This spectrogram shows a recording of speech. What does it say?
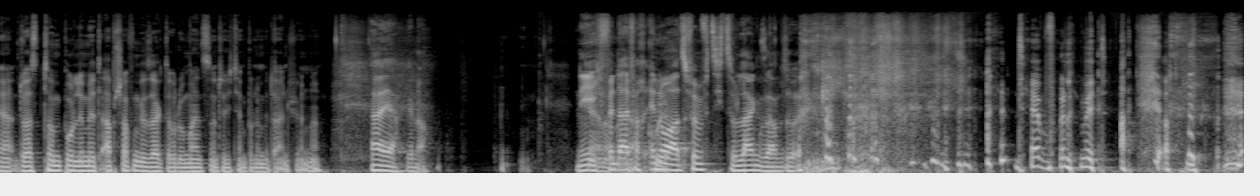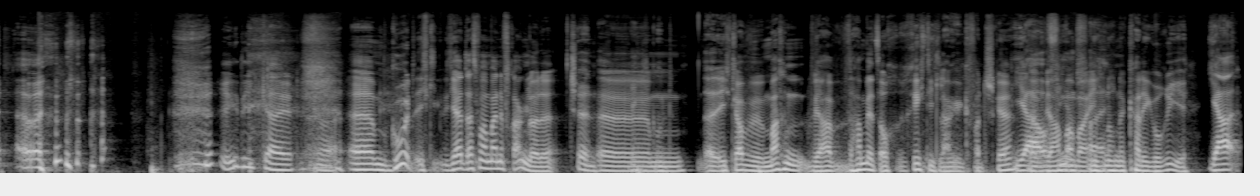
Ja, du hast Tempolimit abschaffen gesagt, aber du meinst natürlich Tempolimit einführen, ne? Ah ja, genau. Nee, ich Genau, finde ja, einfach cool. innerorts 50 zu langsam. So. Tempolimit abschaffen. aber Richtig geil. Ähm, gut, ich, ja, das waren meine Fragen, Leute. Schön. Ähm, äh, ich glaube, wir machen, wir haben wir jetzt auch richtig lange gequatscht, gell? Ja, Äh, auf wir haben jeden aber Fall. eigentlich noch eine Kategorie. Ja,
